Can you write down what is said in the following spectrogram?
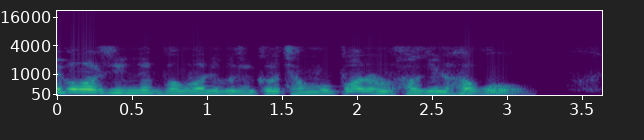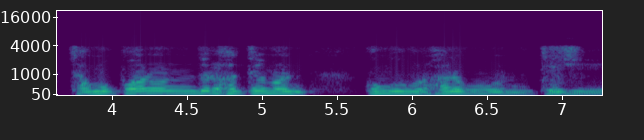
해동할 수 있는 방안이 그러니까 장목반을 확인하고 장목반원들한테만 공급을 하는 되지.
